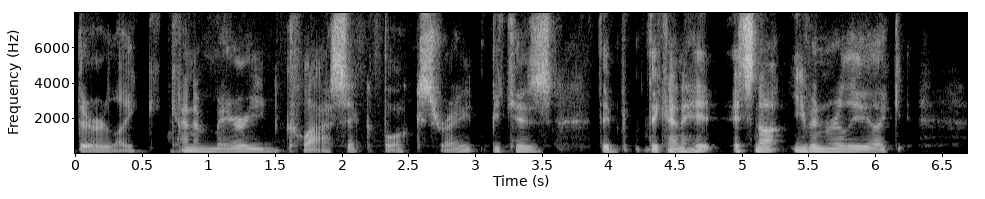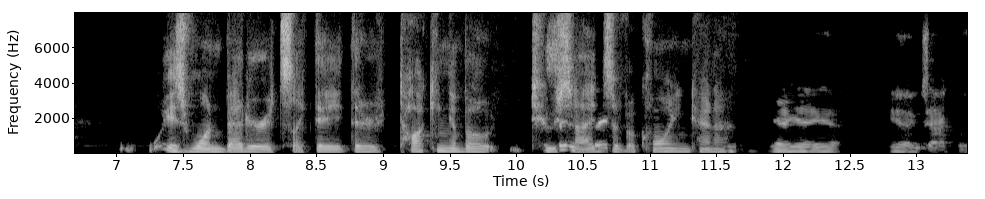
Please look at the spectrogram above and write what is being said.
they're like kind of married classic books right because they they kind of hit it's not even really like is one better it's like they they're talking about two Same sides of a coin kind of Yeah, yeah, yeah. Yeah, exactly.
